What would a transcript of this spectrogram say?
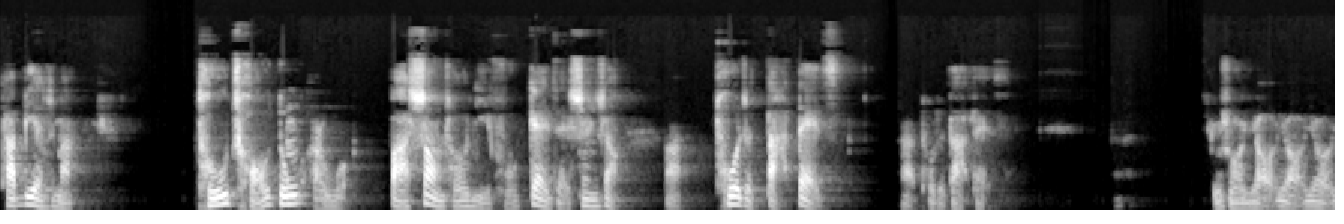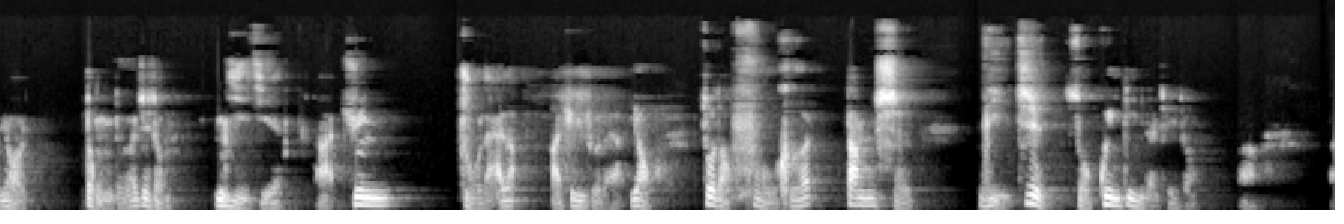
他便什么头朝东而卧，把上朝礼服盖在身上，啊，拖着大袋子，啊，拖着大袋子，就说要要要要懂得这种礼节啊，君主来了啊，君主来了，要做到符合当时礼制所规定的这种啊啊。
